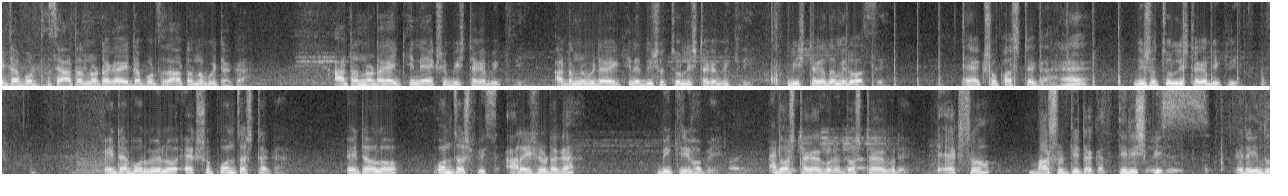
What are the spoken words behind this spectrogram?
এটা পড়তেছে আটান্ন টাকা এটা পড়তেছে আটানব্বই টাকা। আটান্ন টাকায় কিনে একশো বিশ টাকা বিক্রি। আটানব্বই টাকায় কিনে দুইশো চল্লিশ টাকা বিক্রি। বিশ টাকা দামেরও আছে। একশো পাঁচ টাকা হ্যাঁ? দুইশো চল্লিশ টাকা বিক্রি। এটা পড়বে হলো একশো পঞ্চাশ টাকা। এটা হলো পঞ্চাশ পিস আড়াইশো টাকা। বিক্রি হবে। দশ টাকা করে দশ টাকা করে। একশো বাষট্টি টাকা তিরিশ পিস। এটা কিন্তু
